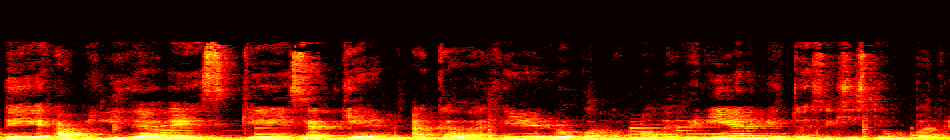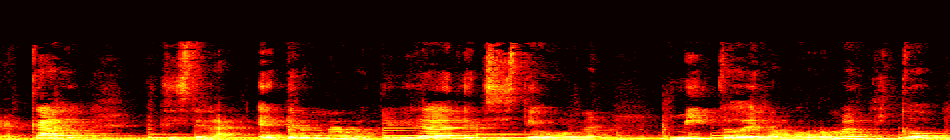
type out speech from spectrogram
de habilidades que se adquieren a cada género cuando no deberían y entonces existe un patriarcado, existe la heteronormatividad, existe un mito del amor romántico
